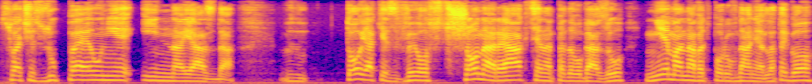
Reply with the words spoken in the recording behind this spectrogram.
słuchajcie, zupełnie inna jazda. To, jak jest wyostrzona reakcja na pedał gazu, nie ma nawet porównania, dlatego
